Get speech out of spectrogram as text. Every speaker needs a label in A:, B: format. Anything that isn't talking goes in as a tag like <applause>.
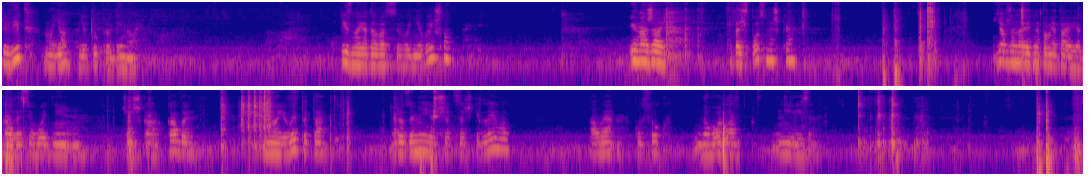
A: Привіт, моя YouTube родина. Пізно я до вас сьогодні вийшла. І, на жаль, без посмішки. Я вже навіть не пам'ятаю, яка за сьогодні чашка кави мною випита. Розумію, що це шкідливо, але кусок до горла не лізе.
